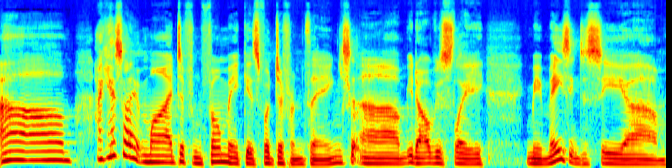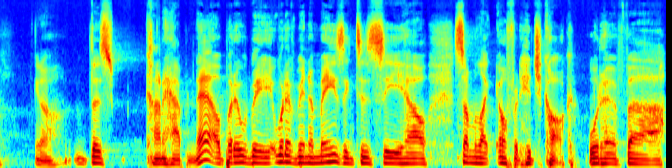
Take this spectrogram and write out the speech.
Um, I guess I admire different filmmakers for different things. Sure. Um, you know, obviously, it'd be amazing to see. Um, you know, this kind of happen now, but it would be it would have been amazing to see how someone like Alfred Hitchcock would have uh,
